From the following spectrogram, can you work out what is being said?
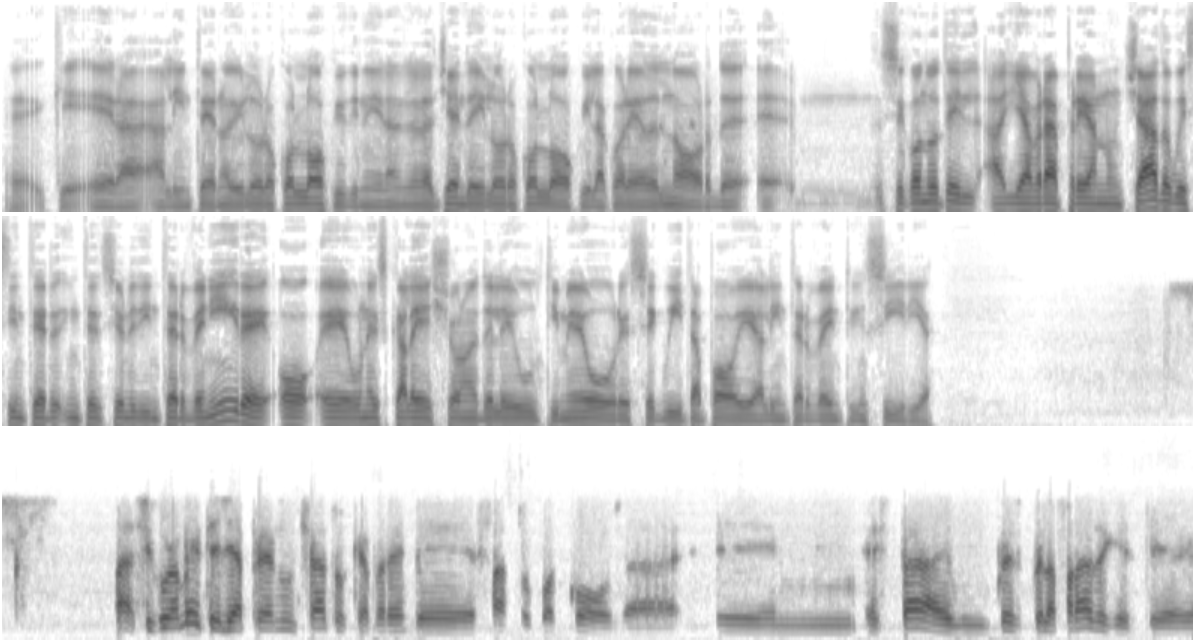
eh, che era all'interno dei loro colloqui, nell'agenda dei loro colloqui, la Corea del Nord, eh, secondo te gli avrà preannunciato questa inter- intenzione di intervenire o è un'escalation delle ultime ore seguita poi all'intervento in Siria? Ma sicuramente gli ha preannunciato che avrebbe fatto qualcosa e, ehm, e sta in quella frase che, che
